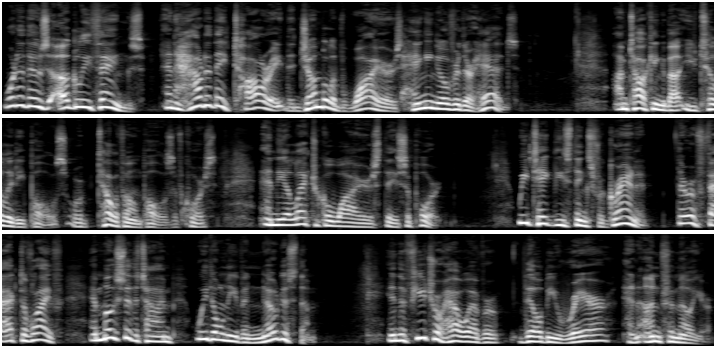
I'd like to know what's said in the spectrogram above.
What are those ugly things, and how do they tolerate the jumble of wires hanging over their heads? I'm talking about utility poles, or telephone poles, of course, and the electrical wires they support. We take these things for granted. They're a fact of life, and most of the time we don't even notice them. In the future, however, they'll be rare and unfamiliar.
